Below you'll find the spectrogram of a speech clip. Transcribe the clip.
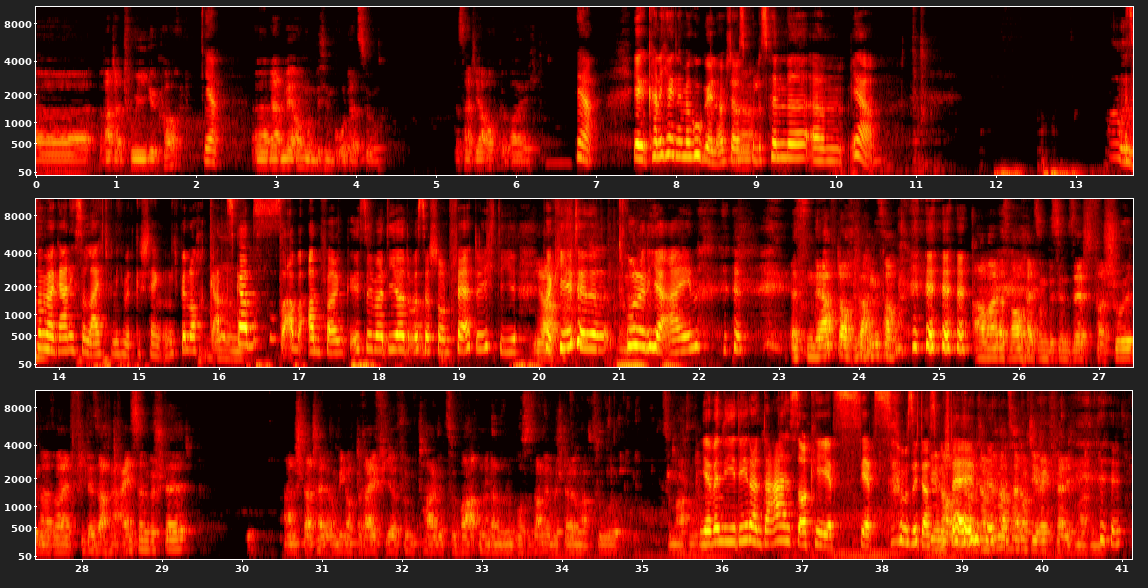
Ratatouille gekocht. ja, Äh, da hatten wir auch nur ein bisschen Brot dazu. Das hat ja auch gereicht. ja. Ja, kann ich ja gleich mal googeln, ob ich da was Ja. Cooles finde. Ähm, ja. Es war mir gar nicht so leicht, finde ich, mit Geschenken. Ich bin noch ganz, ganz am Anfang. Ich sehe bei dir, du bist ja schon fertig. Die Ja, Pakete trudeln hier ein. es nervt auch langsam. Aber das war auch halt so ein bisschen selbstverschulden. Also halt viele Sachen einzeln bestellt. Anstatt halt irgendwie noch drei, vier, fünf Tage zu warten und dann so eine große Sammelbestellung abzu zu machen. ja, wenn die Idee dann da ist, okay, jetzt, jetzt muss ich das genau, bestellen. Dann, dann will man es halt auch direkt fertig machen.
